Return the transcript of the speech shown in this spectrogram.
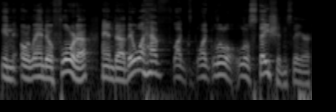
in Orlando, Florida, and uh, they will have like like little little stations there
